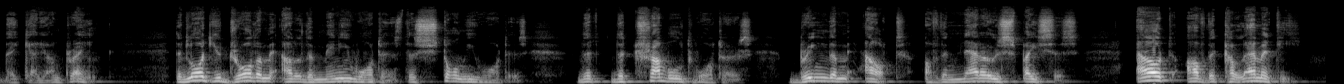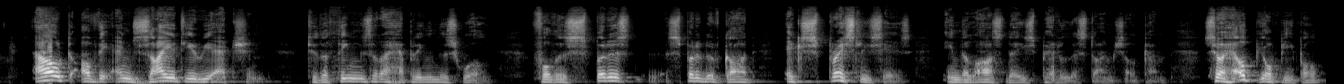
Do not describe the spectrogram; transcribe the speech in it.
They carry on praying. That Lord, you draw them out of the many waters, the stormy waters, the, the troubled waters, bring them out of the narrow spaces, out of the calamity, out of the anxiety reaction to the things that are happening in this world. For the Spirit, Spirit of God expressly says, in the last days, perilous time shall come. So help your people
